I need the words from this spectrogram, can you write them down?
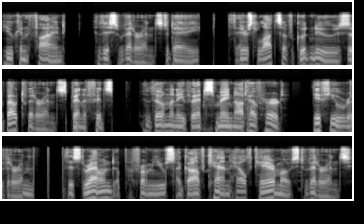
You can find this Veterans Day. There's lots of good news about veterans benefits, though many vets may not have heard. If you're a veteran, this roundup from USAGOV Can Healthcare most veterans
